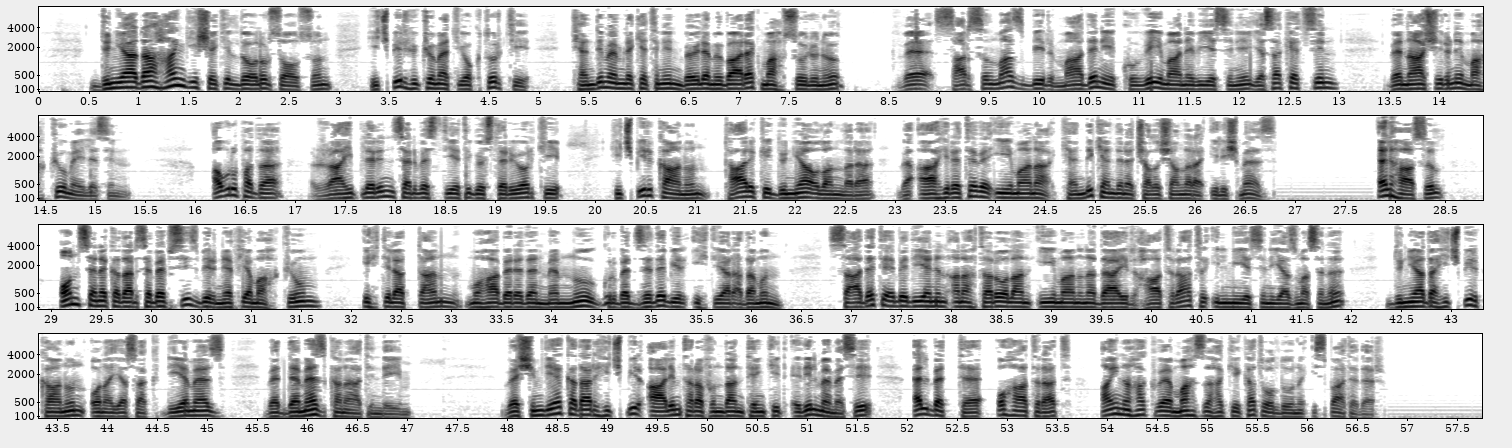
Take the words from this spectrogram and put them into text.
Dünyada hangi şekilde olursa olsun hiçbir hükümet yoktur ki kendi memleketinin böyle mübarek mahsulünü ve sarsılmaz bir madeni kuvve-i maneviyesini yasak etsin ve naşirini mahkum eylesin. Avrupa'da rahiplerin serbestiyeti gösteriyor ki hiçbir kanun tariki dünya olanlara ve ahirete ve imana kendi kendine çalışanlara ilişmez. Elhasıl on sene kadar sebepsiz bir nefye mahkum, ihtilattan, muhabereden memnu, gurbetzede bir ihtiyar adamın, saadet ebediyenin anahtarı olan imanına dair hatıratı ilmiyesini yazmasını, dünyada hiçbir kanun ona yasak diyemez ve demez kanaatindeyim. Ve şimdiye kadar hiçbir alim tarafından tenkit edilmemesi, elbette o hatırat, aynı hak ve mahzı hakikat olduğunu ispat eder.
